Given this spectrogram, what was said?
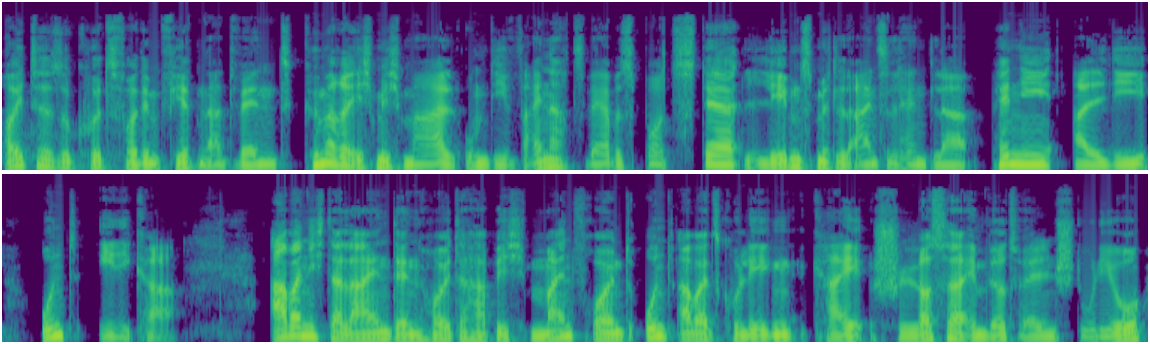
Heute, so kurz vor dem vierten Advent, kümmere ich mich mal um die Weihnachtswerbespots der Lebensmitteleinzelhändler Penny, Aldi und Edeka. Aber nicht allein, denn heute habe ich meinen Freund und Arbeitskollegen Kai Schlosser im virtuellen Studio.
